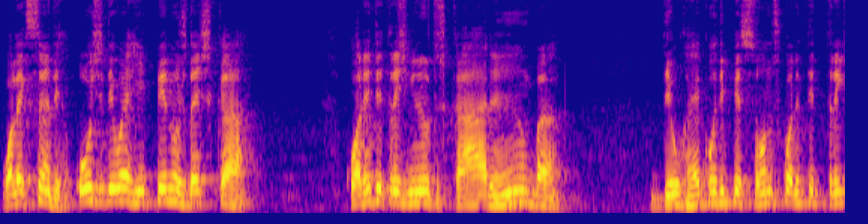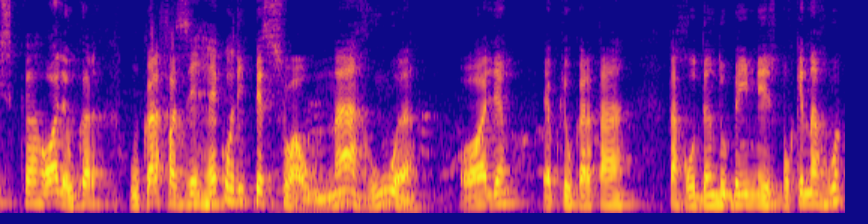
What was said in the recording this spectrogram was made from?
O Alexander, hoje deu RP nos 10K. 43 minutos, caramba! Deu recorde pessoal nos 43K. Olha, o cara, o cara fazer recorde pessoal na rua, olha, é porque o cara tá, tá rodando bem mesmo. Porque na rua,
